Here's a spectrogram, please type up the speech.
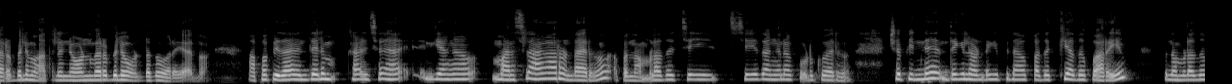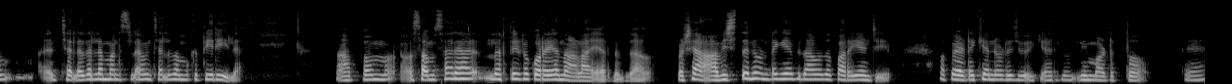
വെർബൽ മാത്രമല്ല നോൺ വെർബലും ഉണ്ടെന്ന് പറയായിരുന്നു. അപ്പോൾ പിതാവ് എന്തെങ്കിലും കാണിച്ച എനിക്ക് അങ്ങ് മനസ്സിലാകാറുണ്ടായിരുന്നു. അപ്പം നമ്മളത് ചെയ് ചെയ്ത് അങ്ങനെ കൊടുക്കുമായിരുന്നു പക്ഷെ പിന്നെ എന്തെങ്കിലും ഉണ്ടെങ്കിൽ പിതാവ് പതുക്കെ അത് പറയും. നമ്മളത് ചിലതെല്ലാം മനസ്സിലാവും ചിലത് നമുക്ക് തിരിയില്ല. അപ്പം സംസാരം നിർത്തിയിട്ട് കുറേ നാളായിരുന്നു പിതാവ്. പക്ഷേ ആവശ്യത്തിനുണ്ടെങ്കിൽ പിതാവ് അത് പറയുകയും ചെയ്യും. അപ്പോൾ ഇടയ്ക്ക് എന്നോട് ചോദിക്കായിരുന്നു നീ മടുത്തോ? ഏ?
